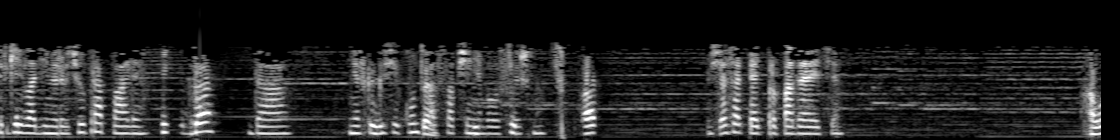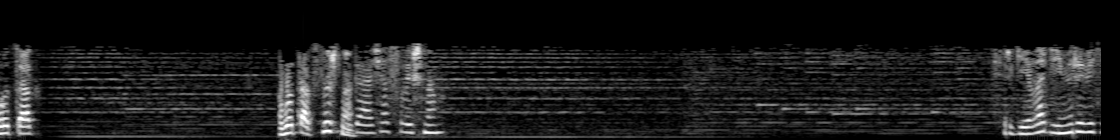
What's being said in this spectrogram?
Сергей Владимирович, вы пропали. Да? Да. Несколько секунд Да. вас вообще не было слышно. Сейчас опять пропадаете. А вот так. А вот так слышно? Да, сейчас слышно. Сергей Владимирович,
